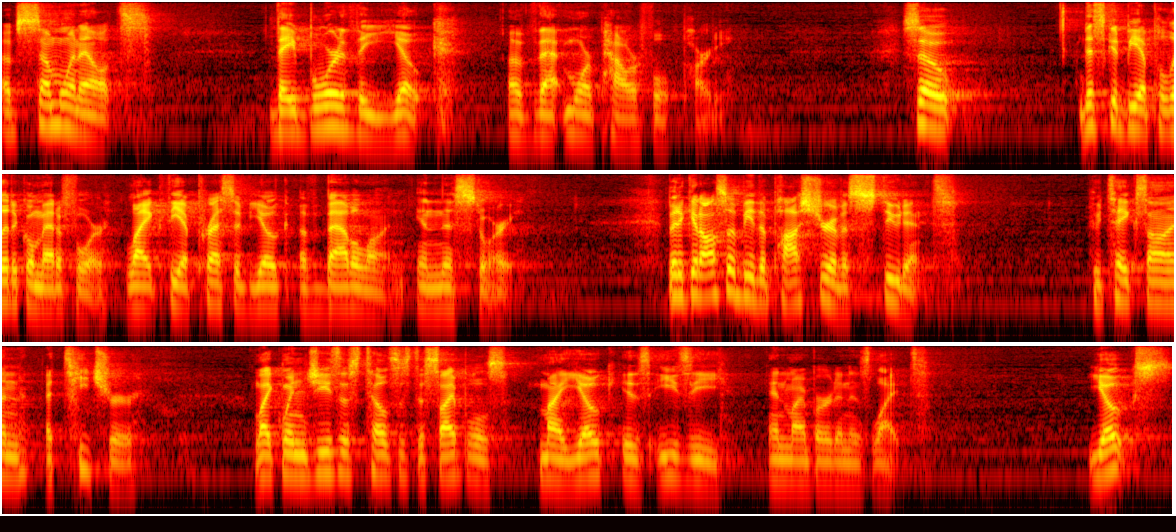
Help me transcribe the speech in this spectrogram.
of someone else, they bore the yoke of that more powerful party. So, this could be a political metaphor, like the oppressive yoke of Babylon in this story. But it could also be the posture of a student who takes on a teacher, like when Jesus tells his disciples, My yoke is easy and my burden is light. Yokes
